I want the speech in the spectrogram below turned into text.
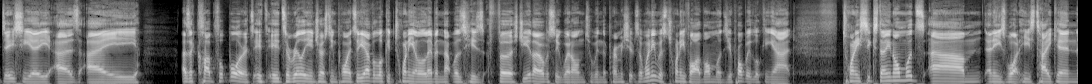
DCE as a as a club footballer? It's it's it's a really interesting point. So you have a look at 2011. That was his first year. They obviously went on to win the premiership. So when he was 25 onwards, you're probably looking at 2016 onwards, um, and he's what he's taken.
